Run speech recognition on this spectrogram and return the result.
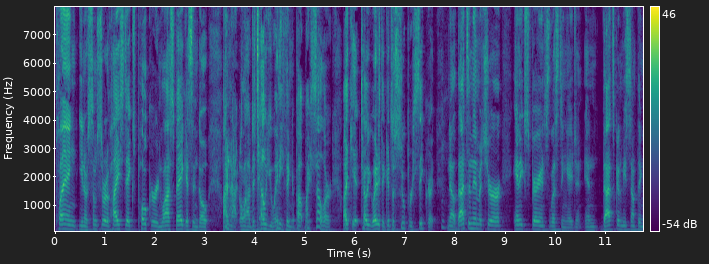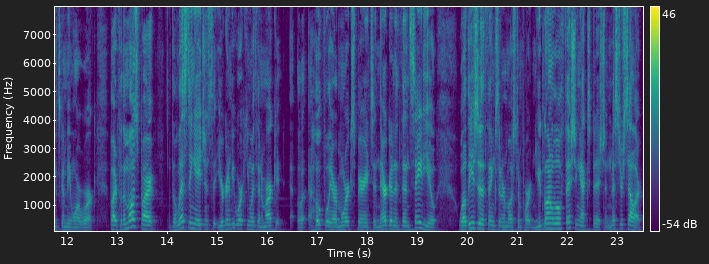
playing, you know, some sort of high stakes poker in Las Vegas and go, I'm not allowed to tell you anything about my seller. I can't tell you anything. It's a super secret. Mm-hmm. No, that's an immature, inexperienced listing agent, and that's going to be something that's going to be more work. But for the most part, the listing agents that you're going to be working with in a market uh, hopefully are more experienced, and they're going to then say to you, well, these are the things that are most important. You go on a little fishing expedition, Mr. Seller,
